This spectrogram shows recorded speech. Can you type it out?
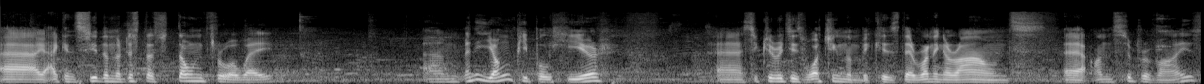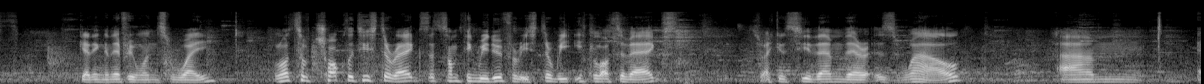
Uh, I can see them, they're just a stone throw away. Um, many young people here, uh, security is watching them because they're running around uh, unsupervised, getting in everyone's way. Lots of chocolate Easter eggs, that's something we do for Easter. We eat lots of eggs, so I can see them there as well. Um, uh,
